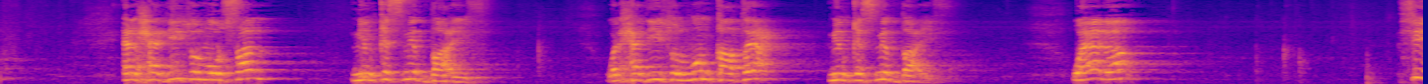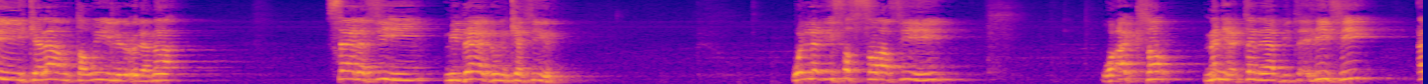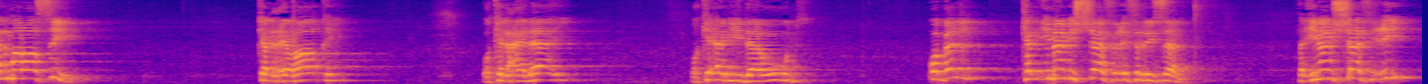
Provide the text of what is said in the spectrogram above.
الحديث المرسل من قسم الضعيف والحديث المنقطع من قسم الضعيف. وهذا في كلام طويل العلماء سال فيه مداد كثير. والذي فصل فيه وأكثر من اعتنى بتأليف المراصيل كالعراقي وكالعلاء وكأبي داود وبل كالإمام الشافعي في الرسالة. فالإمام الشافعي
